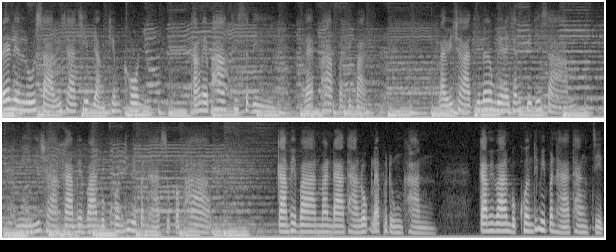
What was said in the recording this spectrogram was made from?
ได้เรียนรู้ศาสตร์วิชาชีพอย่างเข้มข้น ทั้งในภาคทฤษฎีและภาคปฏิบัติ รายวิชาที่เริ่มเรียนในชั้นปีที่ 3 มีวิชาการพยาบาลบุคคลที่มีปัญหาสุขภาพ การพยาบาลมารดาทารกและพดุงครรภ์ การพยาบาลบุคคลที่มีปัญหาทางจิต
